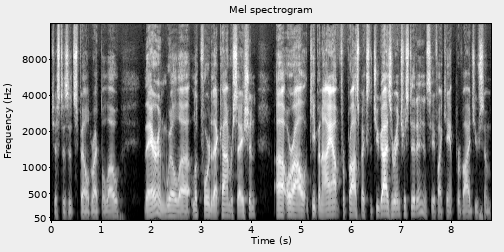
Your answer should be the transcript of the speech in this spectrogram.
just as it's spelled right below there, and we'll uh, look forward to that conversation. Uh, or I'll keep an eye out for prospects that you guys are interested in and see if I can't provide you some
